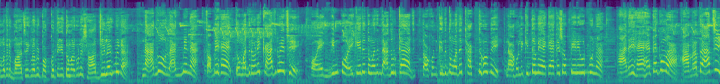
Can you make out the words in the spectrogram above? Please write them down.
আমাদের বাচ্চা ক্লাবের পক্ষ থেকে তোমার কোনো সাহায্যই লাগবে না? না গো লাগবে না। তবে হ্যাঁ তোমাদের অনেক কাজ রয়েছে। কয়েকদিন পরে কিন্তু তোমাদের দাদুর কাজ। তখন কিন্তু তোমাদের থাকতে হবে। না হলে কিন্তু আমি একা একা সব পেরে উঠবো না। আরে হ্যাঁ হ্যাঁ ঠাকুমা আমরা তো আছি।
